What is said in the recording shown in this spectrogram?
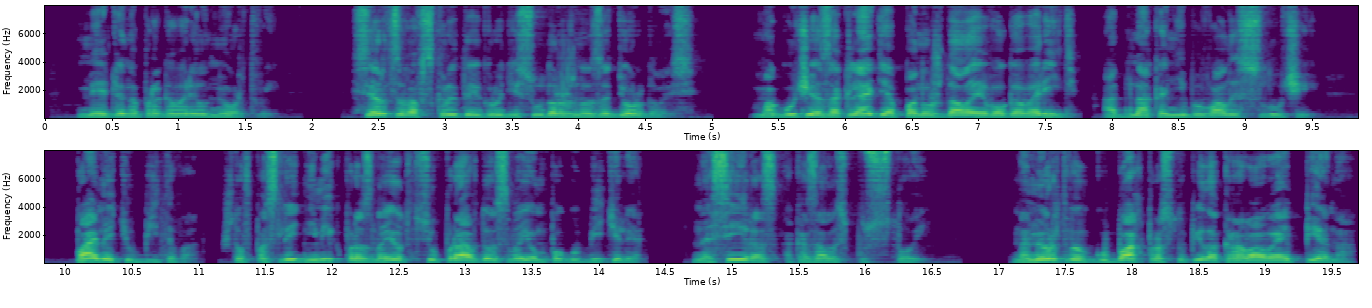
— медленно проговорил мертвый. Сердце во вскрытой груди судорожно задергалось. Могучее заклятие понуждало его говорить, однако небывалый случай. Память убитого, что в последний миг прознает всю правду о своем погубителе, на сей раз оказалась пустой. На мертвых губах проступила кровавая пена.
